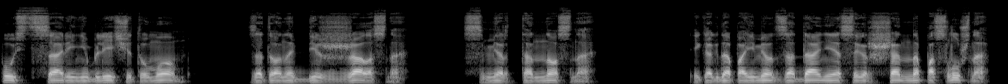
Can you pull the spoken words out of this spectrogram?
Пусть Сари не блещет умом, зато она безжалостна, смертоносна, и когда поймет задание, совершенно послушна.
